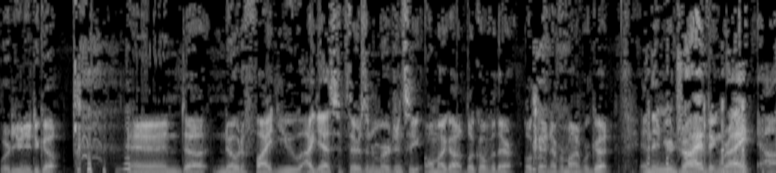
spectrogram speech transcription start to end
Where do you need to go? and uh, notify you, I guess, if there's an emergency. Oh my God, look over there. Okay, never mind, we're good. And then you're driving, right? Uh,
